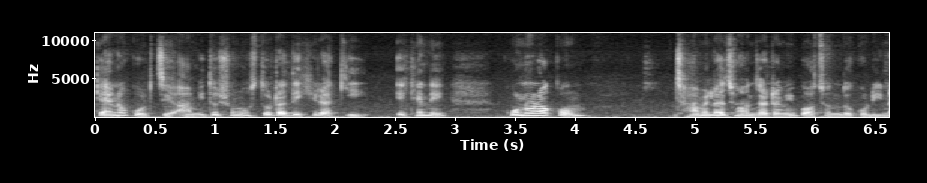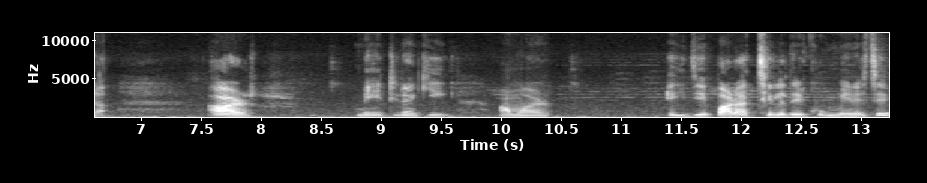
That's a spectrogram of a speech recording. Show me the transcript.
কেন করছে? আমি তো সমস্তটা দেখে রাখি। এখানে কোনো রকম ঝামেলা ঝঞ্ঝাট আমি পছন্দ করি না। আর মেয়েটি নাকি আমার এই যে পাড়ার ছেলেদের খুব মেরেছে।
